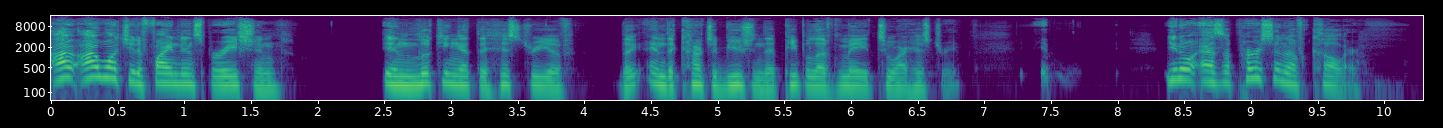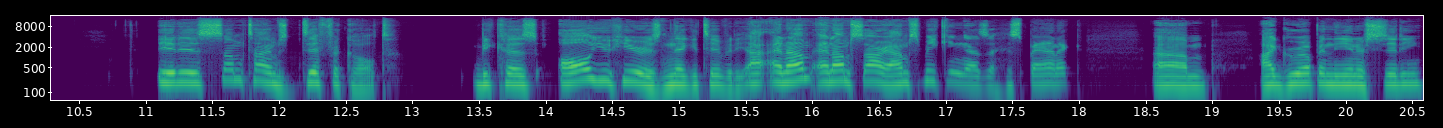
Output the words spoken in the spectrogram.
I, I want you to find inspiration in looking at the history of the and the contribution that people have made to our history. You know, as a person of color, it is sometimes difficult because all you hear is negativity. I, and I'm and I'm sorry, I'm speaking as a Hispanic. Um, I grew up in the inner city.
